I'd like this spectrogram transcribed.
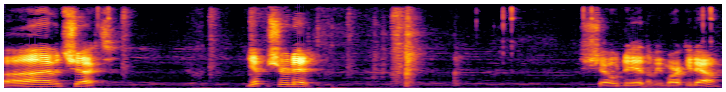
I haven't checked. Yep, sure did. Show did. Let me mark it down.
